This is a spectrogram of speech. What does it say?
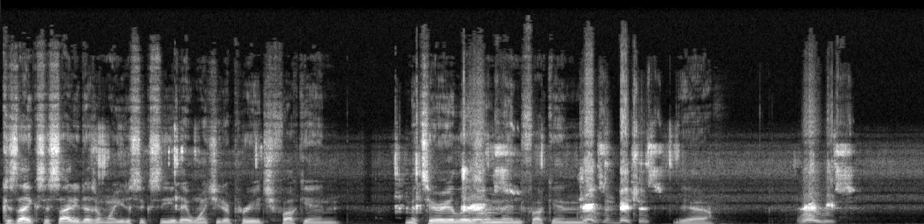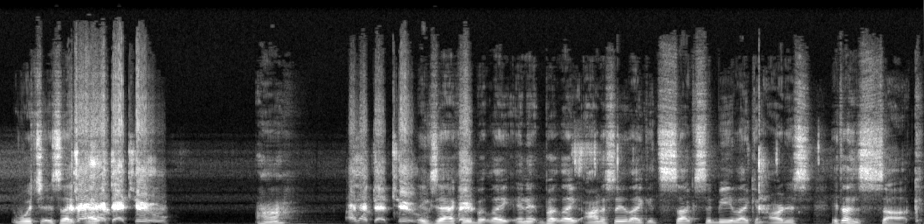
because like society doesn't want you to succeed. They want you to preach fucking materialism drugs. and fucking drugs and bitches. Yeah. Rollies. Which is like Which I, I want that too. Huh? I want that too. Exactly, but, but like and it but like honestly like it sucks to be like an artist. It doesn't suck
